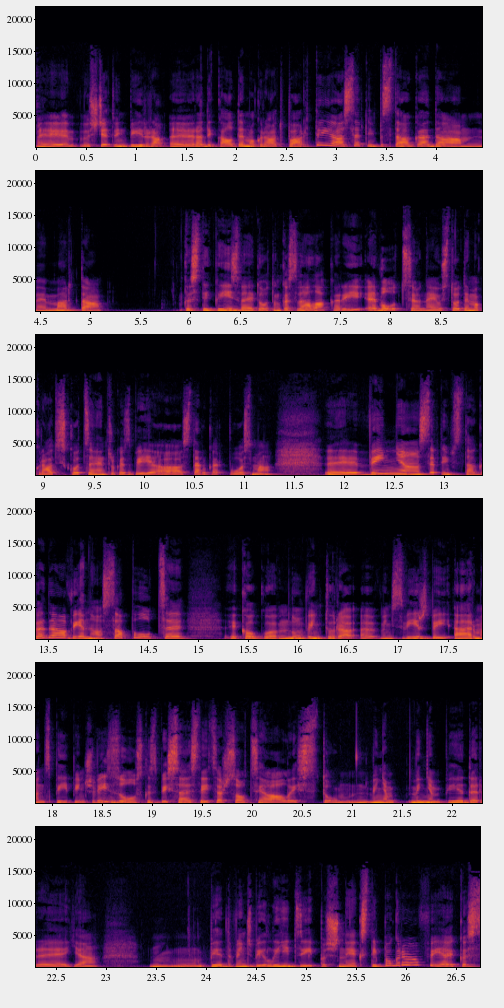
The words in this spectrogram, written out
šķiet, viņi bija radikāla demokrātu partijā 17. gadā martā kas tika izveidota un kas vēlāk arī evolucionēja uz to demokrātisko centru, kas bija starpkara posmā. Viņa 17. gadā vienā sapulcē kaut ko, nu, viņa tur, viņas vīrs bija Ērmans Pīpiņš Vizuls, kas bija saistīts ar sociālistu. Viņam, viņam piederēja Mm, Pied, viņš bija līdzīpašnieks tipogrāfijai, kas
